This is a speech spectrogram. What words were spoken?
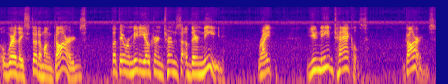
where they stood among guards, but they were mediocre in terms of their need, right? You need tackles, guards,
